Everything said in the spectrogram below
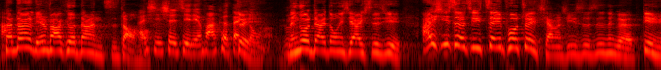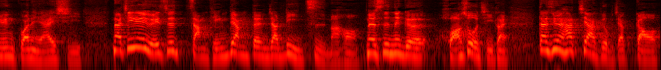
那当然联发科当然知道，IC 设计联发科带动了，能够带动一些 IC 设计，IC 设计这一波最强的其实是那个电源管理 IC。那今天有一只涨停亮灯叫立智嘛，哈，那是那个华硕集团，但是因为它价格比较高，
